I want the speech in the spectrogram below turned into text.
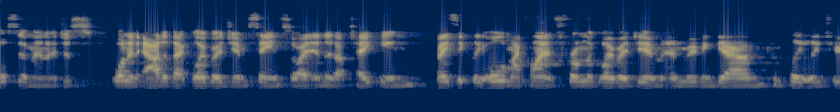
awesome and I just wanted out of that Globo gym scene, so I ended up taking basically all of my clients from the Globo gym and moving down completely to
